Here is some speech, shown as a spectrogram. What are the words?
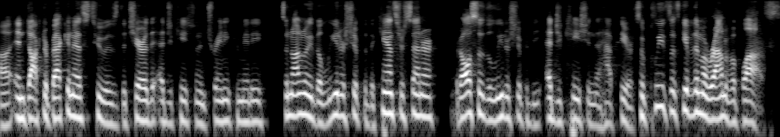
uh, and Dr. Beckenist, who is the chair of the Education and Training Committee. So not only the leadership of the Cancer Center, but also the leadership of the education that have here. So please let's give them a round of applause.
